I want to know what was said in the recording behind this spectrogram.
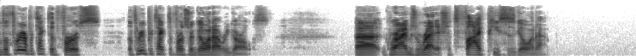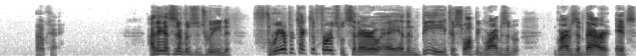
the three are protected first. The three protected first are going out regardless. Uh, Grimes, Reddish. It's five pieces going out. Okay. I think that's the difference between three are protected first with scenario A, and then B, if you're swapping Grimes and Grimes and Barrett, it's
